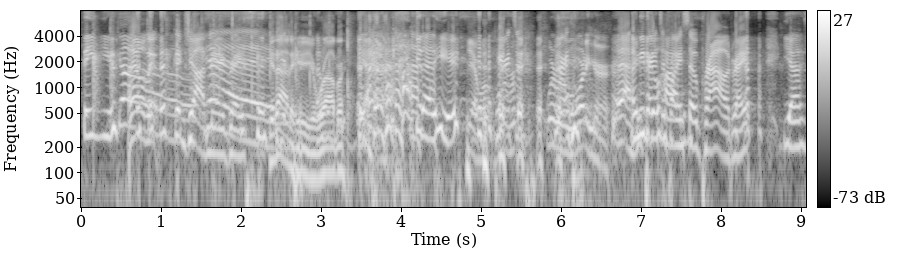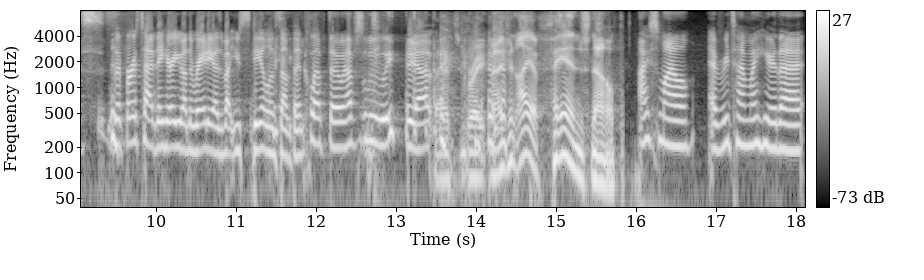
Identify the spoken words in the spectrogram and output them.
Thank you. Oh, good job, Yay. Mary Grace. Get out of here, you robber. Yeah. Get out of here. Yeah, we're, parents are, we're rewarding her. Yeah, I need parents to go are probably so proud, right? yes. It's the first time they hear you on the radio is about you stealing something. Klepto, absolutely. yeah. That's great. Imagine I have fans now. I smile every time I hear that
